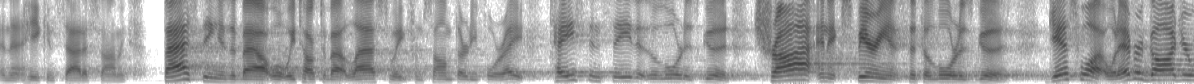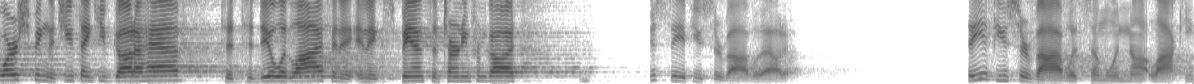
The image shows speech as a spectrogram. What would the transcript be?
and that He can satisfy me. Fasting is about what we talked about last week from Psalm 34 8. Taste and see that the Lord is good. Try and experience that the Lord is good. Guess what? Whatever God you're worshiping that you think you've got to have to, to deal with life and an expense of turning from God, just see if you survive without it. See if you survive with someone not liking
